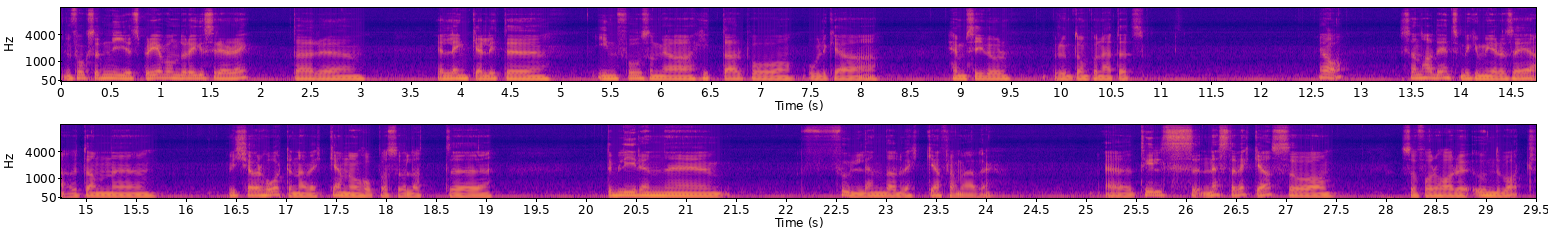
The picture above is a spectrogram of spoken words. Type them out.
Du får också ett nyhetsbrev om du registrerar dig. Där eh, jag länkar lite info som jag hittar på olika hemsidor runt om på nätet. Ja, sen hade jag inte så mycket mer att säga utan eh, vi kör hårt den här veckan och hoppas väl att eh, det blir en eh, fulländad vecka framöver. Eh, tills nästa vecka så, så får du ha det underbart.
